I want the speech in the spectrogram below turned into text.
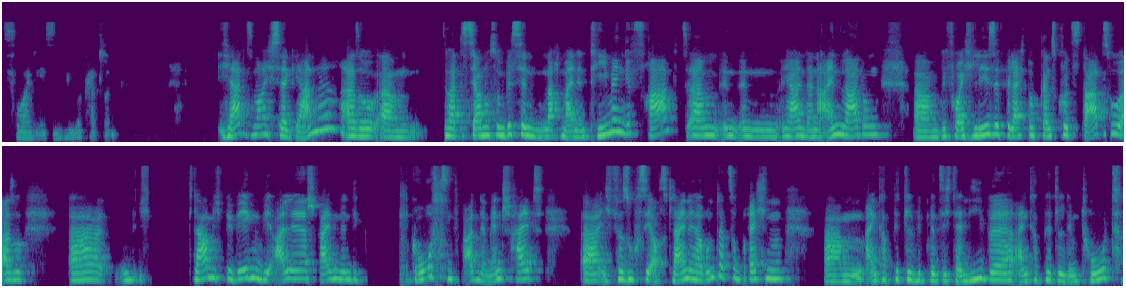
vorlesen, liebe Katrin? Ja, das mache ich sehr gerne. Also ähm, du hattest ja auch noch so ein bisschen nach meinen Themen gefragt ähm, in, in, ja, in deiner Einladung. Ähm, bevor ich lese, vielleicht noch ganz kurz dazu. Also äh, ich, klar, mich bewegen wie alle Schreibenden die, die großen Fragen der Menschheit. Äh, ich versuche sie aufs Kleine herunterzubrechen. Ähm, ein Kapitel widmet sich der Liebe, ein Kapitel dem Tod,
